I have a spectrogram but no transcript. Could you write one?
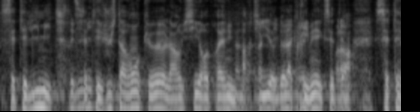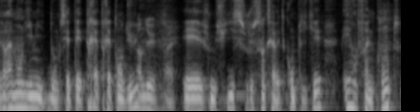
C'était limite. C'était juste avant que la Russie reprenne une La- la partie Crimée, de la. Crimée, etc. Voilà. C'était vraiment limite. Donc c'était très très tendu. Tendu, ouais. Et je me suis dit, je sens que ça va être compliqué. Et en fin de compte,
